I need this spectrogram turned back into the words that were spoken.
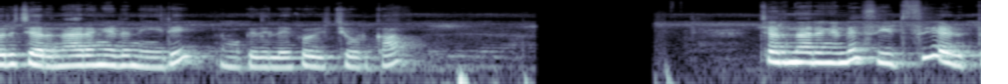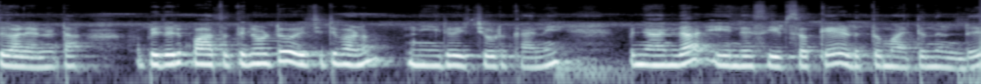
ഒരു ചെറുനാരങ്ങയുടെ നീര് നമുക്കിതിലേക്ക് ഒഴിച്ചു കൊടുക്കാം. ചെറുനാരങ്ങന്റെ സീഡ്സ് എടുത്ത് കളയണം കേട്ടോ. അപ്പോൾ ഇതൊരു പാത്രത്തിലോട്ട് ഒഴിച്ചിട്ട് വേണം നീര് ഒഴിച്ചു കൊടുക്കാൻ. അപ്പം ഞാനിതാ ഇതിന്റെ സീഡ്സൊക്കെ എടുത്തു മാറ്റുന്നുണ്ട്.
